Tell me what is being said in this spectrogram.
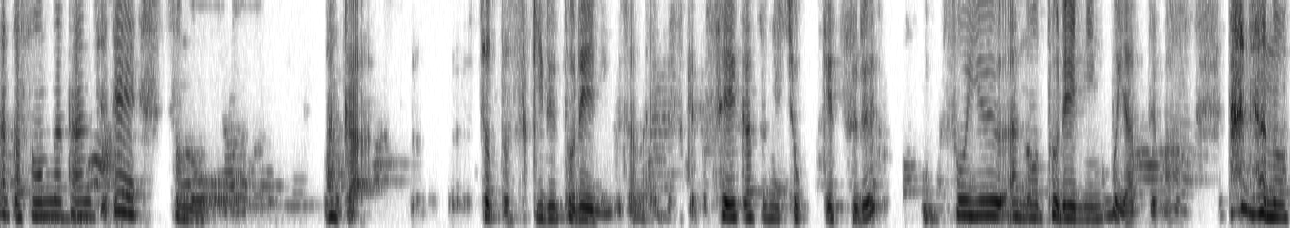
なんかそんな感じで、その、なんかちょっとスキルトレーニングじゃないですけど、生活に直結する、そういうあのトレーニングもやってます。なんで、あの、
